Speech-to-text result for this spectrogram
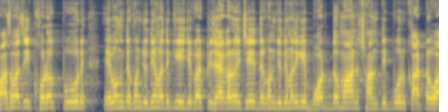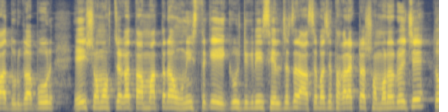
পাশাপাশি খড়গপুর এবং দেখুন যদি আমাদের কি এই যে কয়েকটি জায়গা রয়েছে, দেখুন যদি আমাদের কি বর্ধমান, শান্তিপুর, কাটোয়া, দুর্গাপুর, এই সমস্ত জায়গার তাপমাত্রা উনিশ থেকে একুশ ডিগ্রি সেলসিয়াসের আশেপাশে থাকার একটা সম্ভাবনা রয়েছে। তো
